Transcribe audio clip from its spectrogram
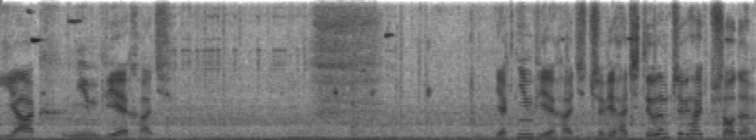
jak nim wjechać. Jak nim wjechać? Czy wjechać tyłem, czy wjechać przodem?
